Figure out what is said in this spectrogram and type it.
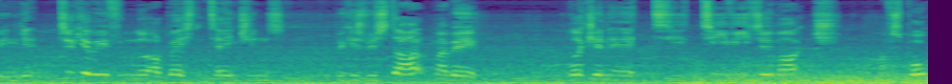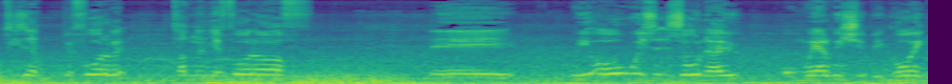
We can get took away from our best intentions because we start maybe looking at TV too much. I've spoken to you before about turning your phone off. Uh, we always zone out on where we should be going.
